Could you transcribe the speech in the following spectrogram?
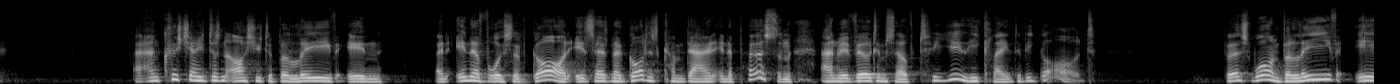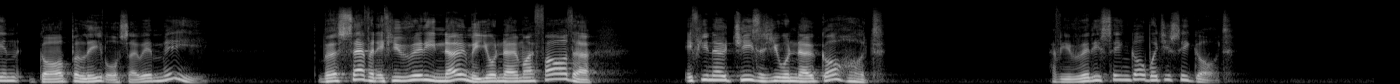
And Christianity doesn't ask you to believe in an inner voice of God. It says, no, God has come down in a person and revealed himself to you. He claimed to be God. Verse 1 Believe in God, believe also in me. Verse 7 If you really know me, you'll know my Father. If you know Jesus, you will know God. Have you really seen God? Where do you see God?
